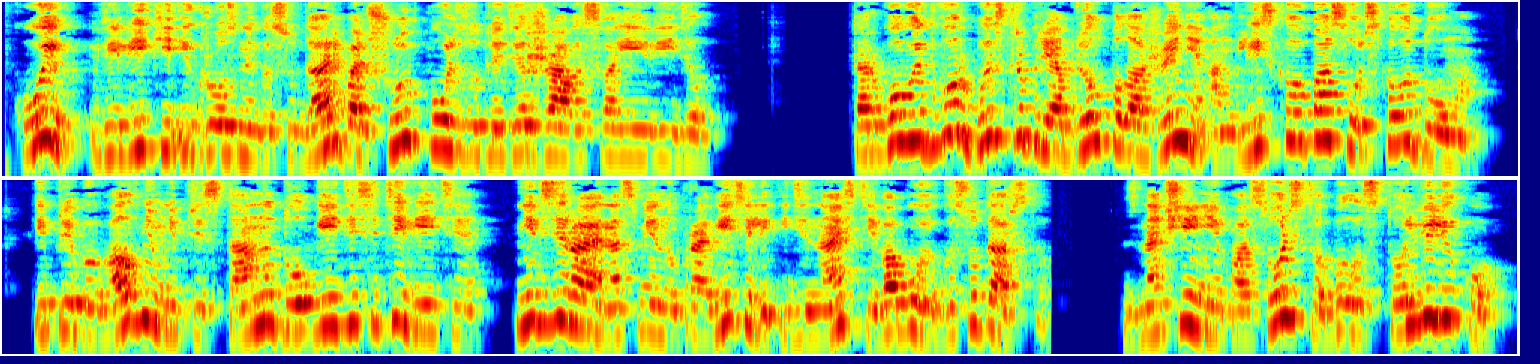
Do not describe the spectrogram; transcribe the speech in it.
в коих великий и грозный государь большую пользу для державы своей видел. Торговый двор быстро приобрел положение английского посольского дома и пребывал в нем непрестанно долгие десятилетия, невзирая на смену правителей и династий в обоих государствах. Значение посольства было столь велико,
